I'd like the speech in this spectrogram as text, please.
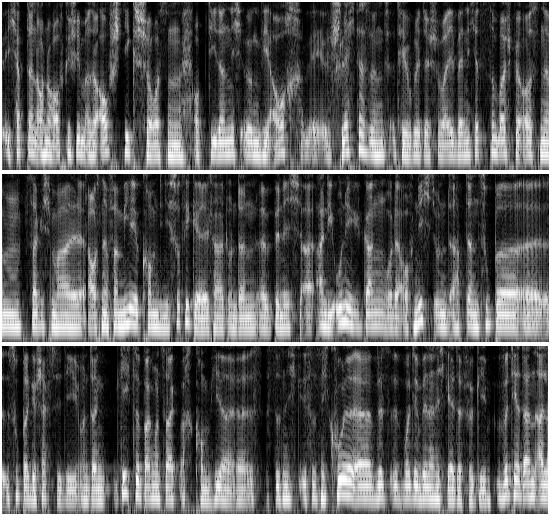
ich habe dann auch noch aufgeschrieben, also Aufstiegschancen, ob die dann nicht irgendwie auch äh, schlechter sind, theoretisch, weil wenn ich jetzt zum Beispiel aus einem, sag ich mal, aus einer Familie komme, die nicht so viel Geld hat und dann äh, bin ich an die Uni gegangen oder auch nicht und habe dann super, äh, super Geschäftsidee und dann gehe ich zur Bank und sage, ach komm, hier, äh, ist, ist, das nicht, ist das nicht cool, äh, willst, wollt ihr mir da nicht Geld dafür geben? Wird ja dann allein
